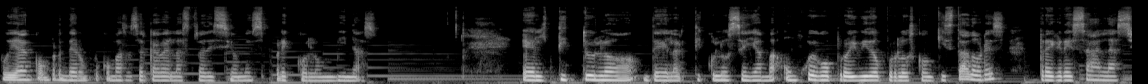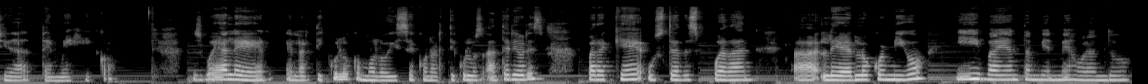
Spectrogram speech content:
pudieran comprender un poco más acerca de las tradiciones precolombinas. El título del artículo se llama Un juego prohibido por los conquistadores regresa a la Ciudad de México. Les voy a leer el artículo como lo hice con artículos anteriores para que ustedes puedan uh, leerlo conmigo y vayan también mejorando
